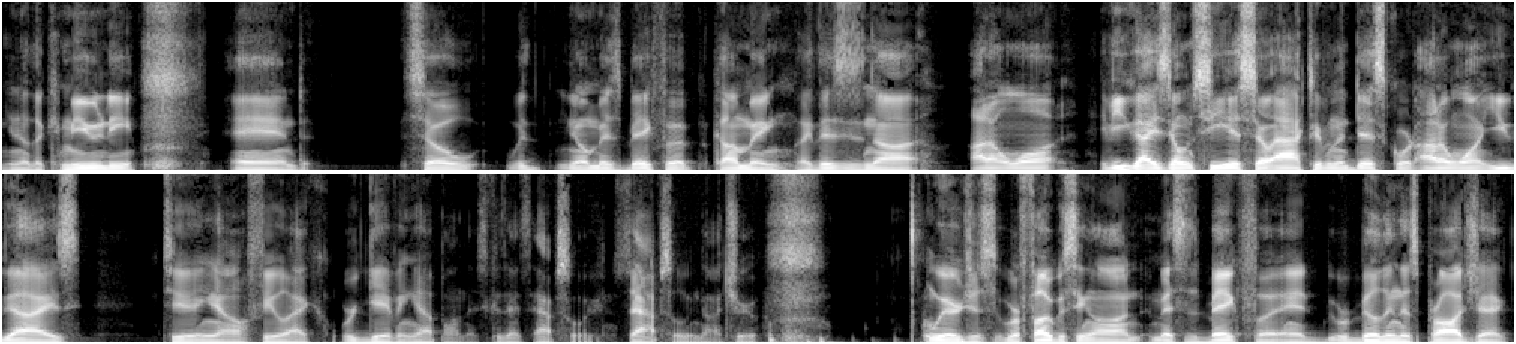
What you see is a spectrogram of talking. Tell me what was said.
you know the community and so with you know Miss Bigfoot coming like this is not I don't want if you guys don't see us so active in the Discord, I don't want you guys to you know feel like we're giving up on this because that's absolutely it's absolutely not true. We're just we're focusing on Mrs. Bigfoot and we're building this project,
